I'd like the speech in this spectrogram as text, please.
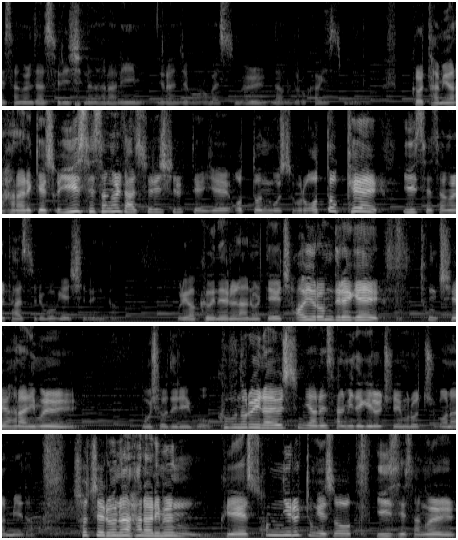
세상을 다스리시는 하나님이라는 제목으로 말씀을 나누도록 하겠습니다. 그렇다면 하나님께서 이 세상을 다스리실 때에 어떤 모습으로 어떻게 이 세상을 다스리고 계시는가? 우리가 그 은혜를 나눌 때에 저 여러분들에게 통치의 하나님을 모셔드리고 그분으로 인하여 승리하는 삶이 되기를 주임으로 축원합니다. 첫째로는 하나님은 그의 섭리를 통해서 이 세상을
